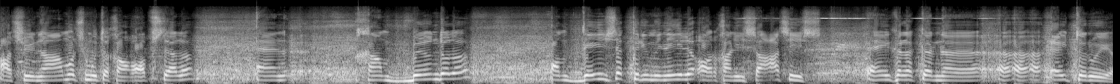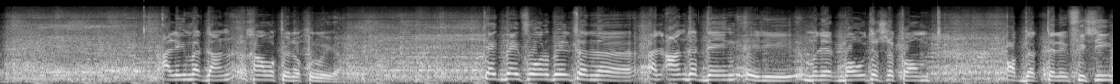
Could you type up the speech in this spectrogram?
als Surinamers moeten gaan opstellen en gaan bundelen om deze criminele organisaties eigenlijk een, uh, uh, uit te roeien. Alleen maar dan gaan we kunnen groeien. Kijk bijvoorbeeld een, een ander ding, die meneer Bouterse komt op de televisie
